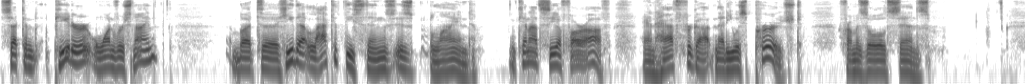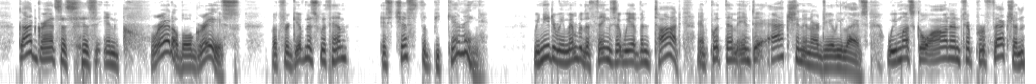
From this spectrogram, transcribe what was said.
Second Peter 1 verse 9 But uh, he that lacketh these things is blind and cannot see afar off, and hath forgotten that he was purged from his old sins. God grants us his incredible grace, but forgiveness with him is just the beginning. We need to remember the things that we have been taught and put them into action in our daily lives. We must go on into perfection,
